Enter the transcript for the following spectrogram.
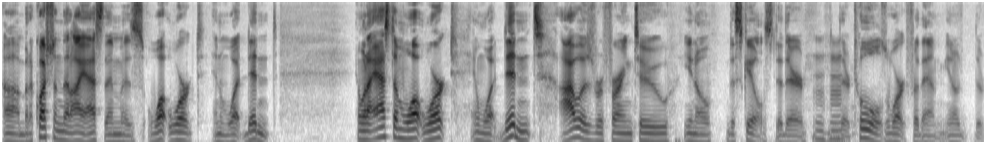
Um, but a question that I ask them is what worked and what didn't. And when I asked them what worked and what didn't, I was referring to, you know, the skills. Did their their tools work for them? You know, th-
